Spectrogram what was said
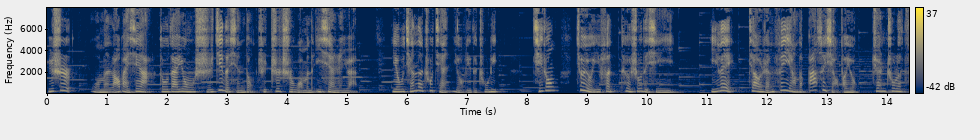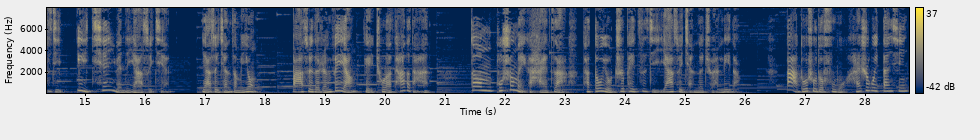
于是我们老百姓啊，都在用实际的行动去支持我们的一线人员，有钱的出钱，有力的出力。其中就有一份特殊的心意，一位叫任飞扬的八岁小朋友捐出了自己一千元的压岁钱。压岁钱怎么用？八岁的任飞扬给出了他的答案，但不是每个孩子啊，他都有支配自己压岁钱的权利的。大多数的父母还是会担心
